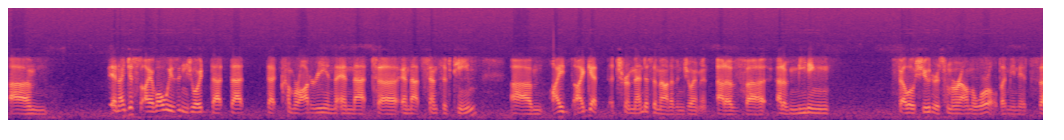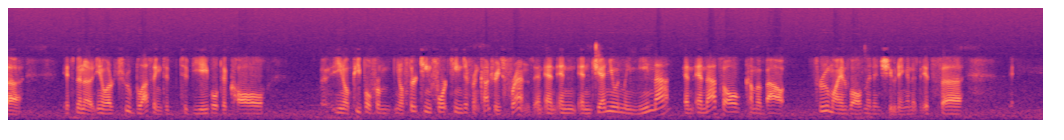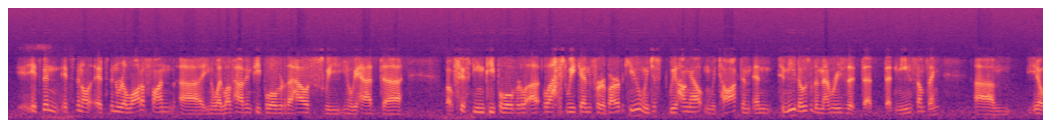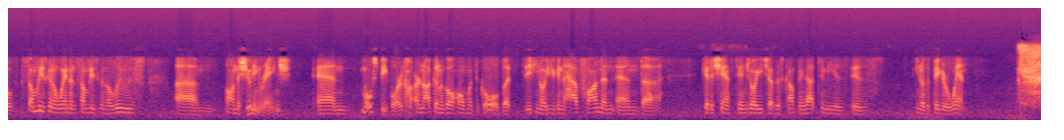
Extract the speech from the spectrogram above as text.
Um, and I just I've always enjoyed that that that camaraderie and, and that uh, and that sense of team. Um, I I get a tremendous amount of enjoyment out of uh, out of meeting fellow shooters from around the world. I mean, it's uh, it's been a you know a true blessing to to be able to call you know people from you know 13 14 different countries friends and and and, and genuinely mean that and and that's all come about through my involvement in shooting and it, it's uh it's been it's been a, it's been a lot of fun. Uh, you know, I love having people over to the house. We you know we had uh, about 15 people over last weekend for a barbecue, and we just we hung out and we talked. And, and to me, those are the memories that that that mean something. Um, you know, somebody's going to win and somebody's going to lose um, on the shooting range, and most people are are not going to go home with the gold. But if you know you can have fun and and uh, get a chance to enjoy each other's company, that to me is is you know the bigger win.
